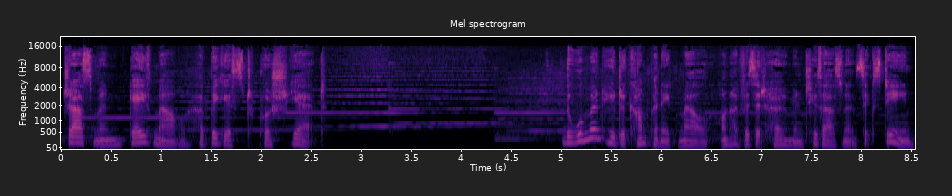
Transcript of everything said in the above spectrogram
Jasmine gave Mel her biggest push yet. The woman who'd accompanied Mel on her visit home in 2016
